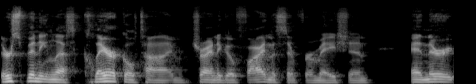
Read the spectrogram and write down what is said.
they're spending less clerical time trying to go find this information and they're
